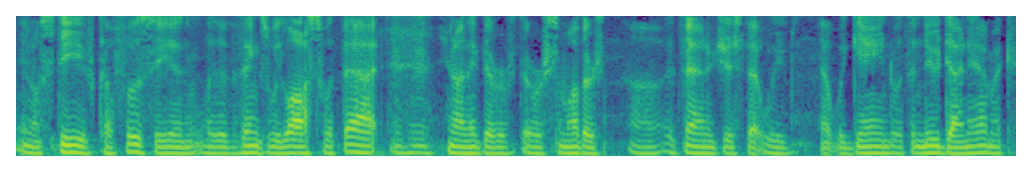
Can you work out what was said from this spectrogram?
you know, Steve Kaufusi and with the things we lost with that, mm-hmm. you know, I think there were, there were some other uh, advantages that we that we gained with a new dynamic.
